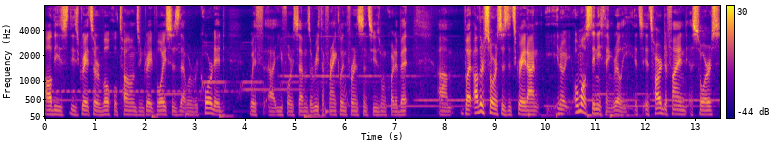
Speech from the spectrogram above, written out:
all these, these great sort of vocal tones and great voices that were recorded with U47s. Aretha Franklin, for instance, used one quite a bit. Um, but other sources it's great on, you know, almost anything really. It's, it's hard to find a source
